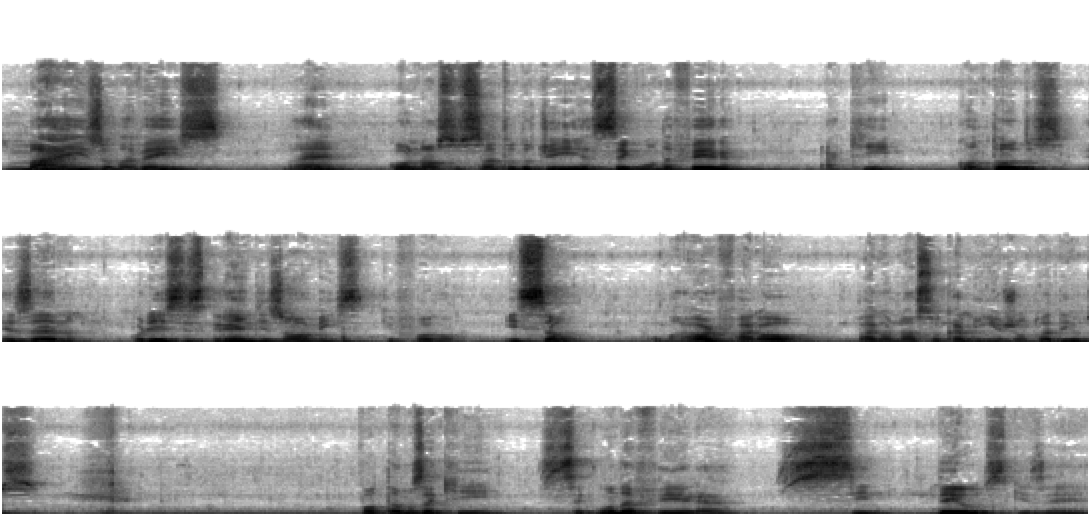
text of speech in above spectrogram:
mais uma vez, não é? com o nosso santo do dia, segunda-feira, aqui com todos rezando por esses grandes homens que foram e são o maior farol para o nosso caminho junto a Deus. Voltamos aqui segunda-feira, se Deus quiser.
